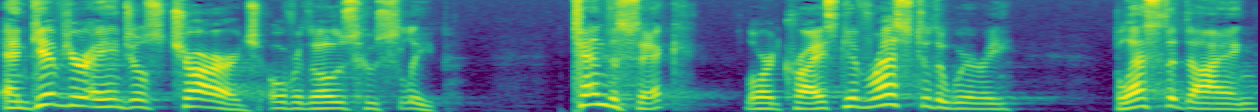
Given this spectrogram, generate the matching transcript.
and give your angels charge over those who sleep. Tend the sick, Lord Christ. Give rest to the weary. Bless the dying.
